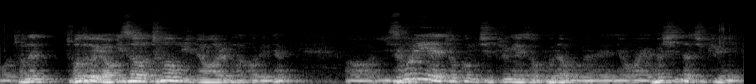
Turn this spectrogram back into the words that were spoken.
어, 저는 저도 여기서 처음 영화를 봤거든요. 어, 이 소리에 조금 집중해서 보다 보면은 영화에 훨씬 더 집중이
